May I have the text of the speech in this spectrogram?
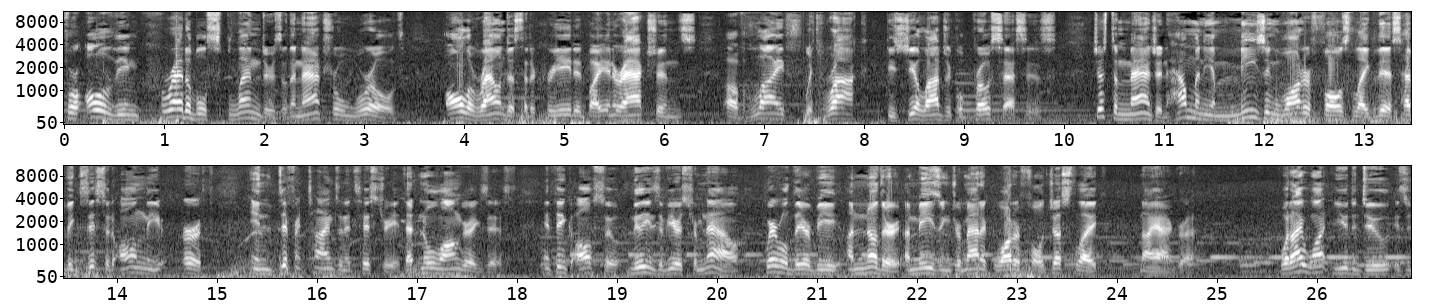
for all of the incredible splendors of the natural world all around us that are created by interactions of life with rock, these geological processes, just imagine how many amazing waterfalls like this have existed on the earth in different times in its history that no longer exist. And think also, millions of years from now, where will there be another amazing dramatic waterfall just like Niagara? What I want you to do is to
